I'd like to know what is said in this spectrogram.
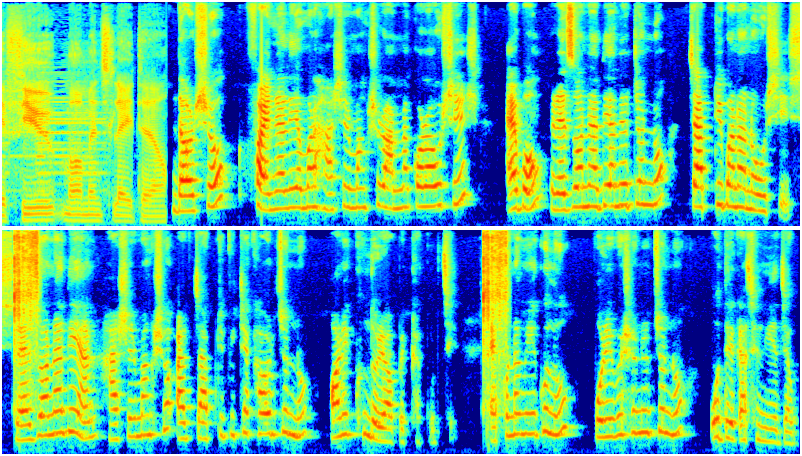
A few moments later. দর্শক ফাইনালি আমার হাঁসের মাংস রান্না করাও শেষ এবং রেজন আদিয়ানের জন্য চাপটি বানানোও শেষ। রেজন আদিয়ান হাঁসের মাংস আর চাপটি পিঠা খাওয়ার জন্য অনেকক্ষণ ধরে অপেক্ষা করছে। এখন আমি এগুলো পরিবেশনের জন্য ওদের কাছে নিয়ে যাব।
